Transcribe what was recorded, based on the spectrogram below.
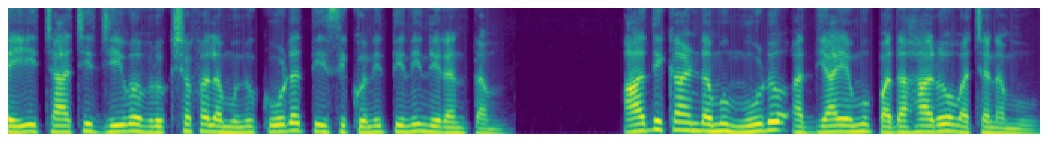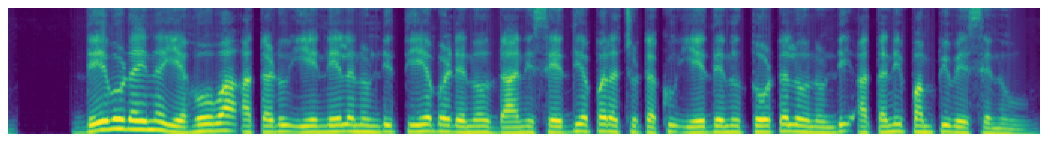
చెయ్యి చాచి జీవ వృక్షఫలమును కూడా తీసుకుని తిని నిరంతం. ఆదికాండము మూడో అధ్యాయము పదహారో వచనము. దేవుడైన యెహోవా అతడు ఏ నేల నుండి తీయబడెనో దాని సేద్యపరచుటకు ఏదెను తోటలో నుండి అతని పంపివేసెను.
